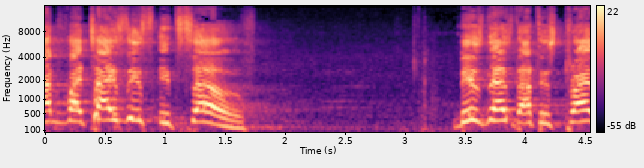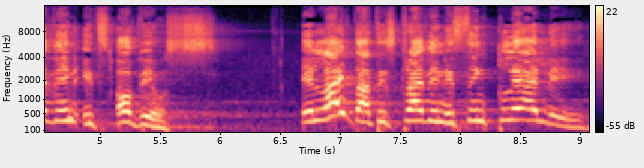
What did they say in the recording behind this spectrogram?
advertises itself. Business that is thriving, it's obvious. A life that is thriving is seen clearly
